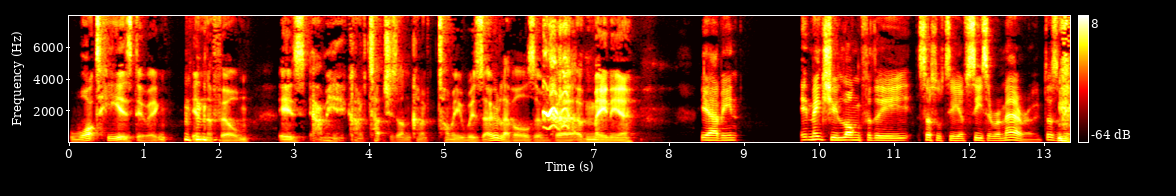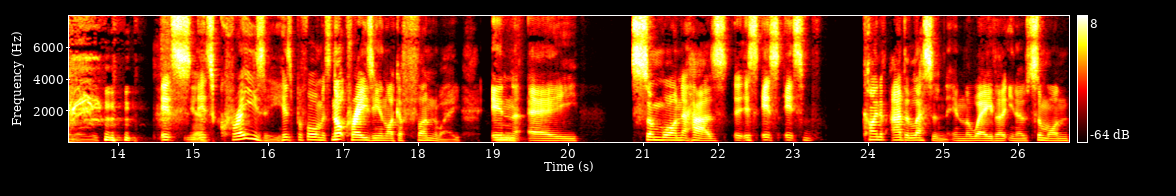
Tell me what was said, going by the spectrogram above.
what he is doing in the film is, I mean, it kind of touches on kind of Tommy Wiseau levels of uh, of mania. Yeah, I mean, it makes you long for the subtlety of Cesar Romero, doesn't it? Really, it's Yeah. it's crazy. His performance, not crazy in like a fun way, in Mm. a someone has it's it's it's kind of adolescent in the way that you know someone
